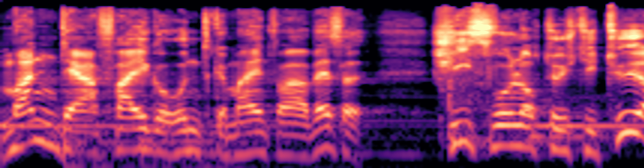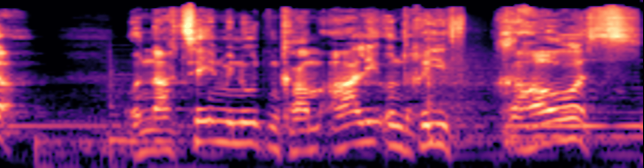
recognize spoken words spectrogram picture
Mann, der feige Hund, gemeint war Wessel, schießt wohl noch durch die Tür. Und nach zehn Minuten kam Ali und rief, raus!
